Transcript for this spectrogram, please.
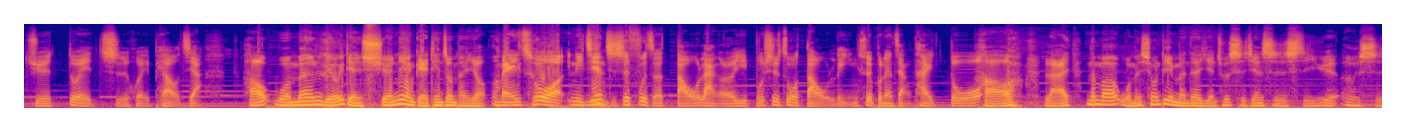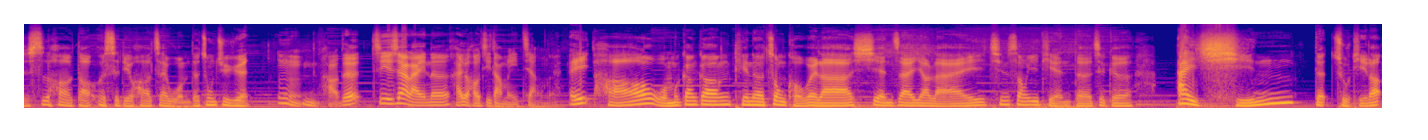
绝对值回票价。好，我们留一点悬念给听众朋友。没错，你今天只是负责导览而已，嗯、不是做导聆，所以不能讲太多。好，来，那么我们兄弟们的演出时间是十一月二十四号到二十六号，在我们的中剧院。嗯嗯，好的。接下来呢，还有好几档没讲呢。哎，好，我们刚刚听了重口味啦，现在要来轻松一点的这个爱情的主题了。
